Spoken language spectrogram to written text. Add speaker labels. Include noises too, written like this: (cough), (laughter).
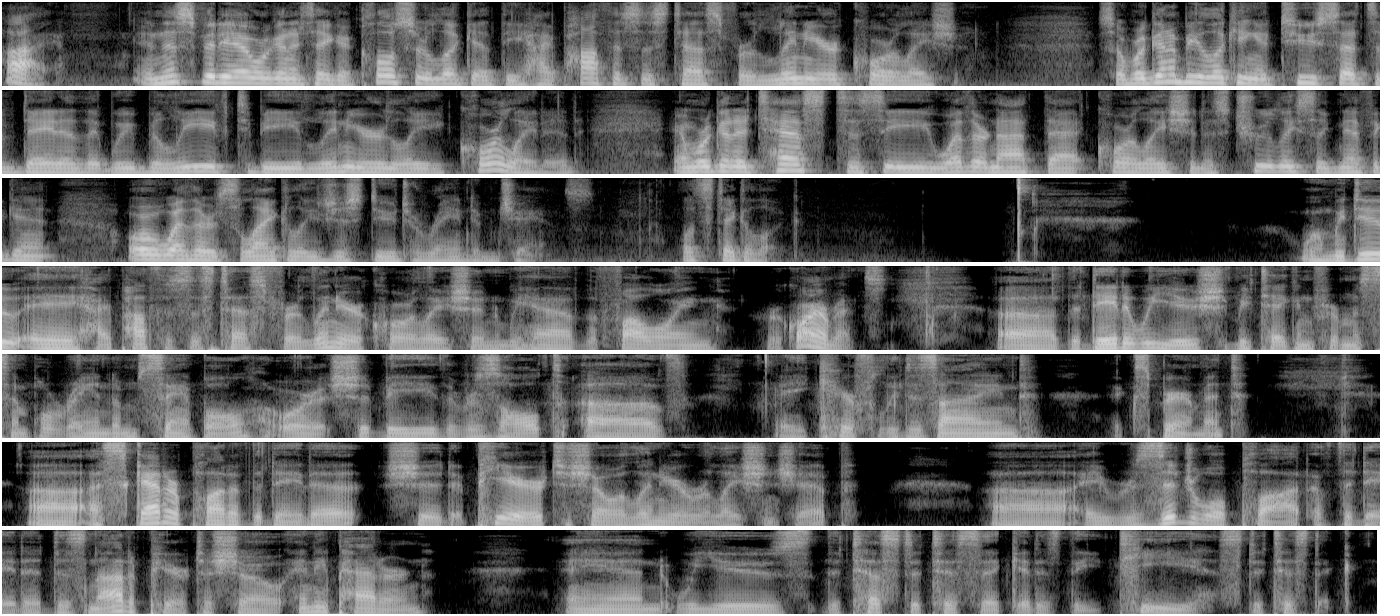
Speaker 1: Hi. In this video, we're going to take a closer look at the hypothesis test for linear correlation. So we're going to be looking at two sets of data that we believe to be linearly correlated, and we're going to test to see whether or not that correlation is truly significant or whether it's likely just due to random chance. Let's take a look. When we do a hypothesis test for linear correlation, we have the following requirements. Uh, the data we use should be taken from a simple random sample, or it should be the result of a carefully designed experiment. Uh, a scatter plot of the data should appear to show a linear relationship. Uh, a residual plot of the data does not appear to show any pattern, and we use the test statistic, it is the t statistic.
